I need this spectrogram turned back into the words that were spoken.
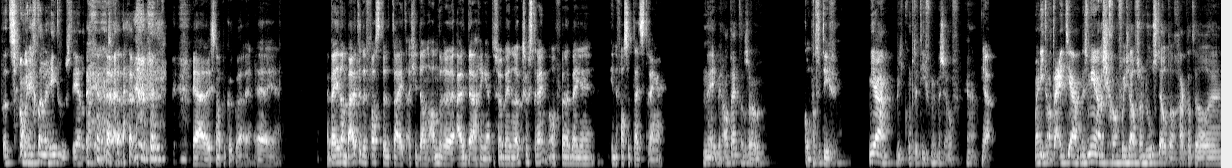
dat zou me echt aan reet roesten. Ja, dat ja, dat snap ik ook wel. Ja. Ja, ja. En ben je dan buiten de vaste tijd, als je dan andere uitdagingen hebt of zo, ben je dan ook zo streng? Of eh, ben je in de vaste tijd strenger? Nee, ik ben altijd al zo Competitief? Ja, een beetje competitief met mezelf. Ja. Ja. Maar niet altijd, ja. Dus meer als je gewoon voor jezelf zo'n doel stelt, dan ga ik dat wel eh,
